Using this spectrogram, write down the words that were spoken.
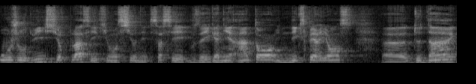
aujourd'hui sur place et qui ont sillonné. Ça, c'est, vous allez gagner un temps, une expérience euh, de dingue.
